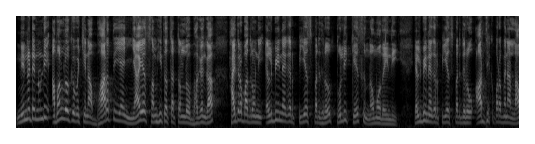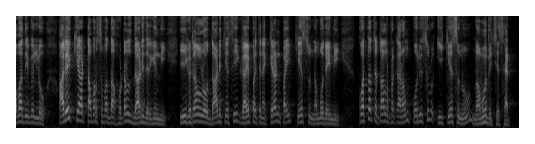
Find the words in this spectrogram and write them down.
నిన్నటి నుండి అమల్లోకి వచ్చిన భారతీయ న్యాయ సంహిత చట్టంలో భాగంగా హైదరాబాద్లోని ఎల్బీ నగర్ పిఎస్ పరిధిలో తొలి కేసు నమోదైంది. ఎల్బీ నగర్ పిఎస్ పరిధిలో ఆర్థికపరమైన లావాదేవీల్లో అరేక్యా టవర్స్ వద్ద హోటల్ దాడి జరిగింది. ఈ ఘటనలో దాడి చేసి గాయపరిచిన కిరణ్పై కేసు నమోదైంది. కొత్త చట్టాల ప్రకారం పోలీసులు ఈ కేసును నమోదు చేశారు.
